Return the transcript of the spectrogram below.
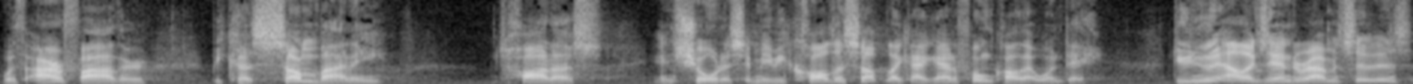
with our Father because somebody taught us and showed us and maybe called us up, like I got a phone call that one day. Do you know who Alexander Robinson is?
